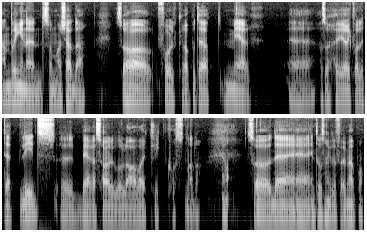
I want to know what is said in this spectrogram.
endringene som har skjedd der, så har folk rapportert mer uh, altså høyere kvalitet leads, uh, bedre salg og lavere klikkostnader. Ja. Så det er interessant å følge med på.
